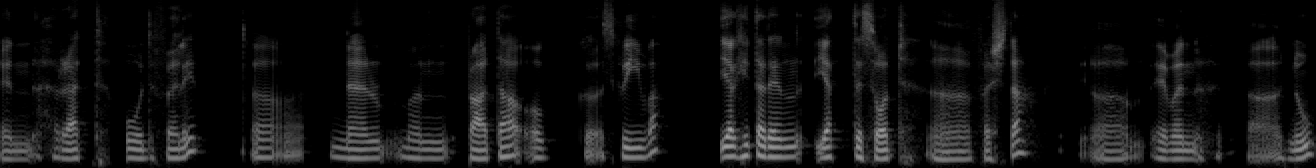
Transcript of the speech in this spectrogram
en rätt ordföljd uh, eh, när man pratar och uh, skriver. Jag hittade en jättesvårt uh, eh, första. Uh, även uh, nu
